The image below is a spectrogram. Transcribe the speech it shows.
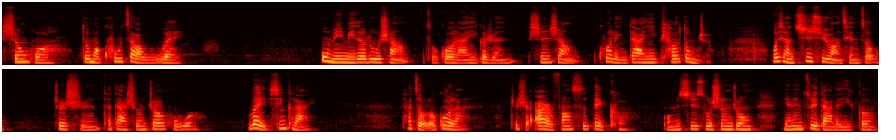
生活多么枯燥无味！雾迷迷的路上走过来一个人，身上阔领大衣飘动着。我想继续往前走，这时他大声招呼我：“喂，辛克莱！”他走了过来，这是阿尔方斯·贝克，我们寄宿生中年龄最大的一个。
